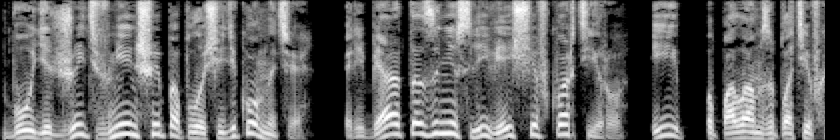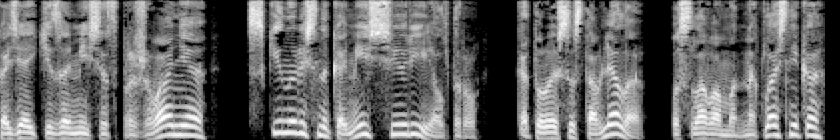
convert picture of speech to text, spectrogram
будет жить в меньшей по площади комнате, Ребята занесли вещи в квартиру и, пополам заплатив хозяйке за месяц проживания, скинулись на комиссию риэлтору, которая составляла, по словам одноклассника,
